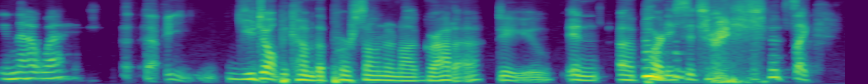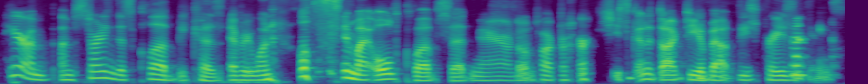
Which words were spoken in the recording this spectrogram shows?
in that way. Uh, you don't become the persona non grata, do you? In a party situation, it's like, here I'm I'm starting this club because everyone else in my old club said, no, don't talk to her. She's going to talk to you about these crazy things.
